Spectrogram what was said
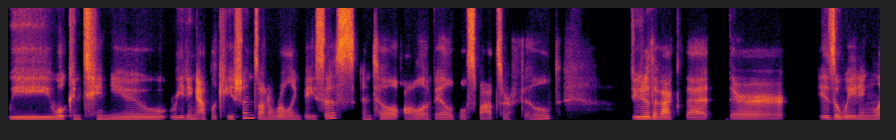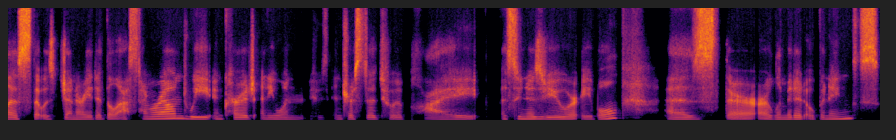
We will continue reading applications on a rolling basis until all available spots are filled. Due to the fact that there is a waiting list that was generated the last time around, we encourage anyone who's interested to apply as soon as you are able, as there are limited openings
